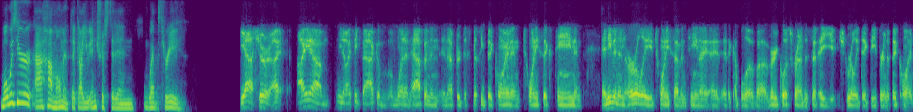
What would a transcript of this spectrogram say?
what was your aha moment that got you interested in Web three? Yeah, sure. I I um you know I think back of, of when it happened and, and, after dismissing Bitcoin in 2016 and and even in early 2017, I, I had a couple of uh, very close friends that said, "Hey, you should really dig deeper into Bitcoin."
